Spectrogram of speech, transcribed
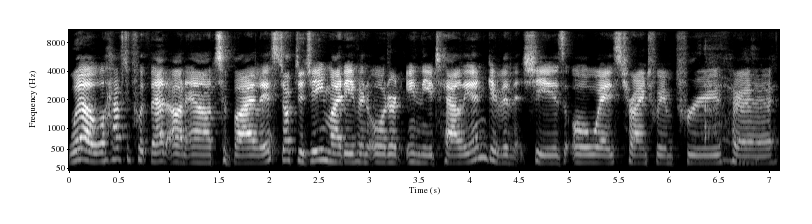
Well, we'll have to put that on our to buy list. Dr. G might even order it in the Italian, given that she is always trying to improve her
